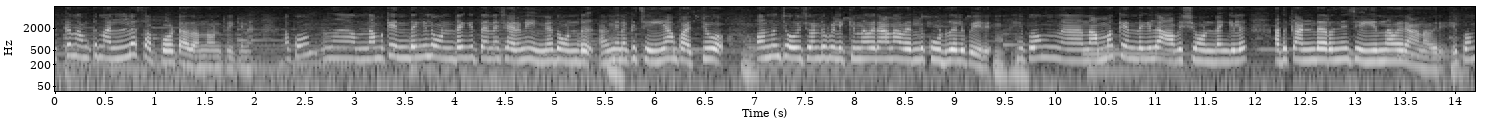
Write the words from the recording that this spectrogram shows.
ഒക്കെ നമുക്ക് നല്ല സപ്പോർട്ടാണ് തന്നുകൊണ്ടിരിക്കുന്നത് അപ്പോൾ നമുക്ക് എന്തെങ്കിലും ഉണ്ടെങ്കിൽ തന്നെ ശരണി ഇന്നതുണ്ട്. അത് നിനക്ക് ചെയ്യാൻ പറ്റുമോ ഒന്നും ചോദിച്ചുകൊണ്ട് വിളിക്കുന്നവരാണ് അവരിൽ കൂടുതൽ പേര്. ഇപ്പം നമുക്ക് എന്തെങ്കിലും ആവശ്യം ഉണ്ടെങ്കിൽ അത് കണ്ടറിഞ്ഞ് ചെയ്യുന്നവരാണ് അവർ ഇപ്പം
